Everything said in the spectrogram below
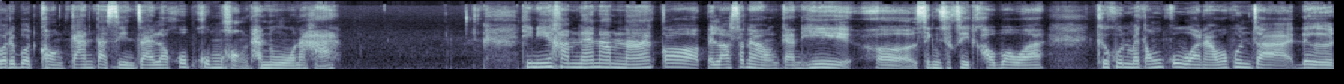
บริบทของการตัดสินใจและควบคุมของธนูนะคะ ทีนี้คำแนะนำนะ ก็เป็นลักษณะของการที่เสิ่งศักดิ์สิทธิ์เขาบอกว่า คือคุณไม่ต้องกลัวนะ ว่าคุณจะเดิน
